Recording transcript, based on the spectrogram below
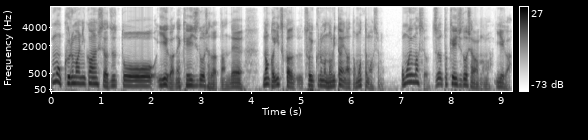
も車に関してはずっと家がね、軽自動車だったんで、なんかいつかそういう車乗りたいなと思ってましたもん。思いますよ。ずっと軽自動車なんだもん、家が。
